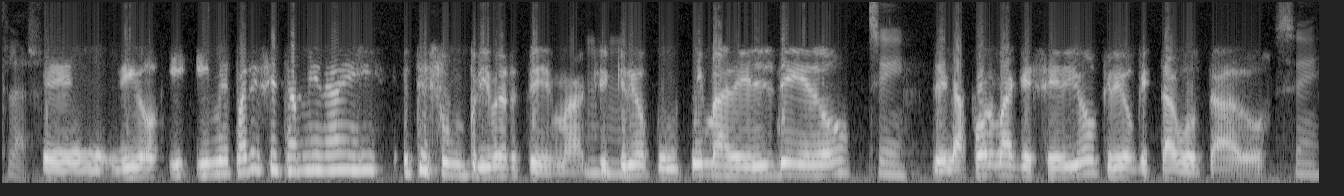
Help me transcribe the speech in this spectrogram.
Claro. Eh, digo, y, me parece también ahí, este es un primer tema, que creo que el tema del dedo, de la forma que se dio, creo que está agotado. Sí.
